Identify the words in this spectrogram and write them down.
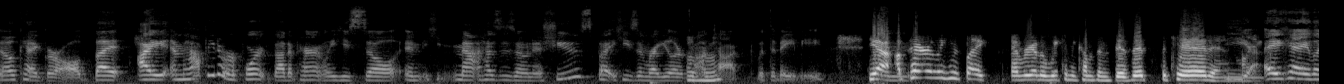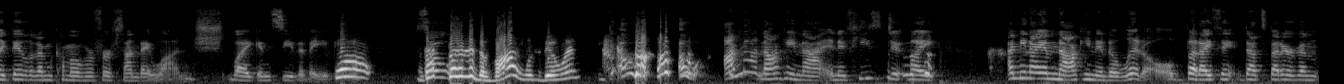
okay, girl. But I am happy to report that apparently he's still, and he, Matt has his own issues, but he's in regular Mhm. contact with the baby. yeah, and- apparently he's like every other weekend he comes and visits the kid, and Yeah. like, AK, like, they let him come over for Sunday lunch, like, and see the baby. well, that's So- better than Devon was doing. oh, oh, I'm not knocking that. And if he's do, like, I mean, I am knocking it a little, but I think that's better than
